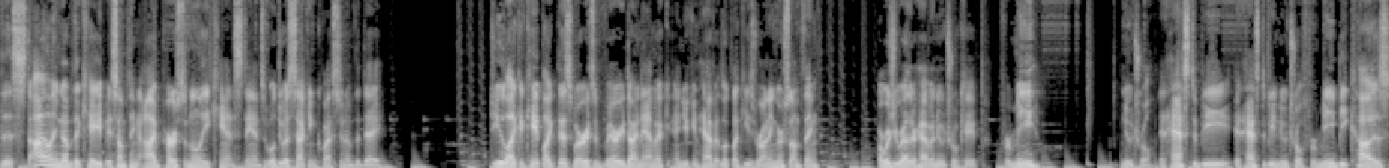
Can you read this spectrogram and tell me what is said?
The styling of the cape is something I personally can't stand. So we'll do a second question of the day. Do you like a cape like this where it's very dynamic and you can have it look like he's running or something? Or would you rather have a neutral cape? For me, neutral. It has to be it has to be neutral for me because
